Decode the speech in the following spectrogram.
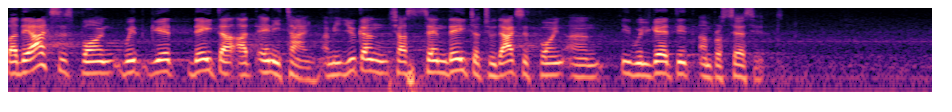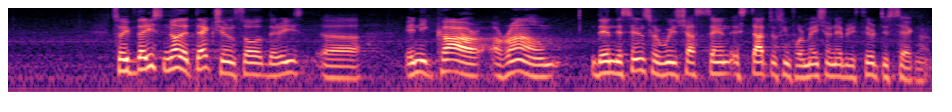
but the access point will get data at any time. I mean, you can just send data to the access point and it will get it and process it. So if there is no detection, so there is uh, any car around, then the sensor will just send status information every 30 seconds.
